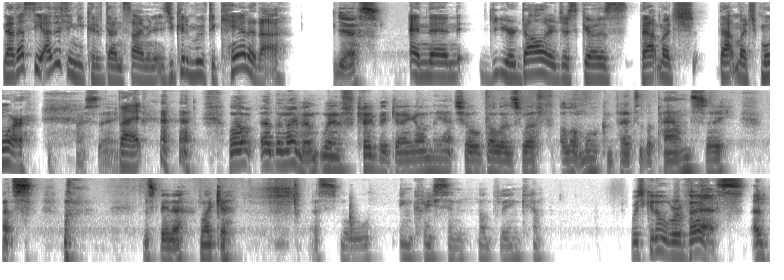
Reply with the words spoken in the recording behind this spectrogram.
Now, that's the other thing you could have done, Simon, is you could have moved to Canada yes, and then your dollar just goes that much that much more. I see. But well, at the moment, with COVID going on, the actual dollar's worth a lot more compared to the pound. So that's there's been a like a a small increase in monthly income, which could all reverse. And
